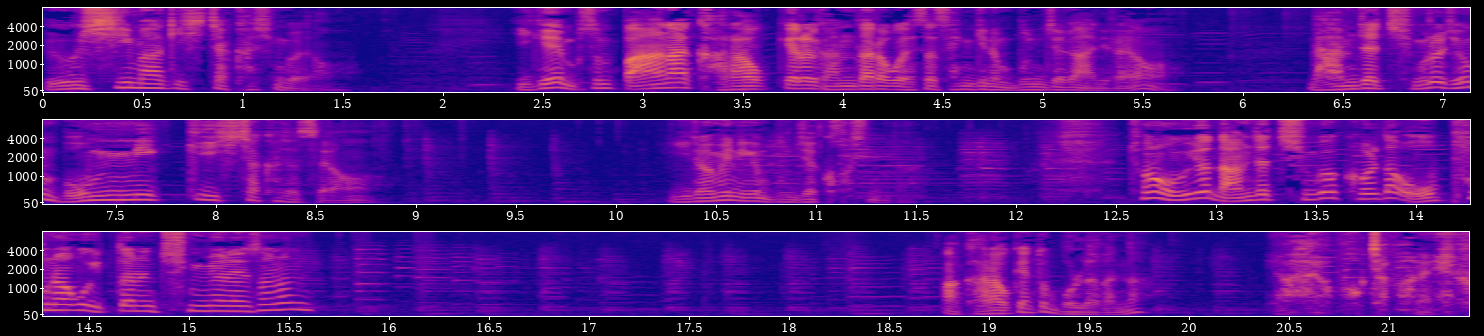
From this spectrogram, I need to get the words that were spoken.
의심하기 시작하신 거예요. 이게 무슨 바나 가라오케를 간다라고 해서 생기는 문제가 아니라요. 남자친구를 지금 못 믿기 시작하셨어요. 이러면 이게 문제 커집니다. 저는 오히려 남자친구가 그걸 다 오픈하고 있다는 측면에서는 아 가라오케는 또 몰라갔나? 야 이거 복잡하네 이거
